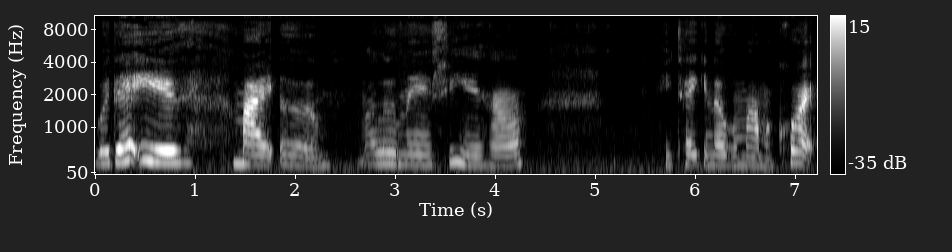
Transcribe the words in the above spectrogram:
But that is my um my little man she Shein haul. He taking over mama cart.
